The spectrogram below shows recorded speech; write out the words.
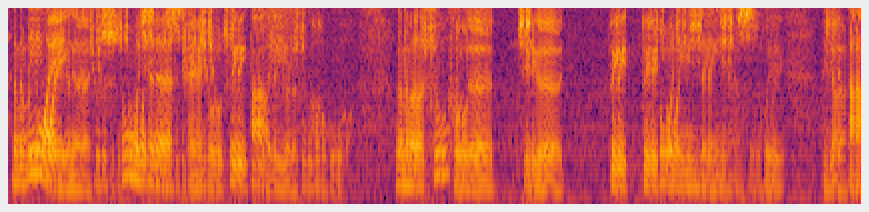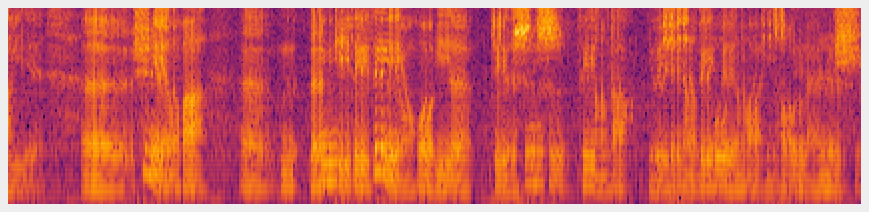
那么另外一个呢，就是中国现在是全球最大的一个出口国，那么出口的这个对对中国经济的影响是会比较大一点。呃，去年的话。呃，人民币对非美元货币的这个升势非常大，有一些像对欧元的话，已经超过了百分之十。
